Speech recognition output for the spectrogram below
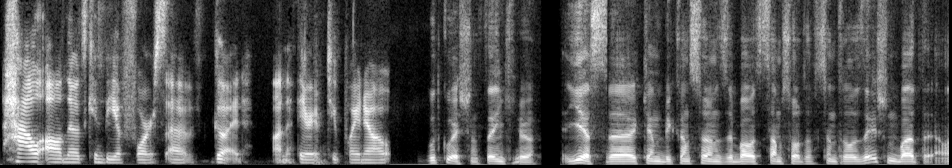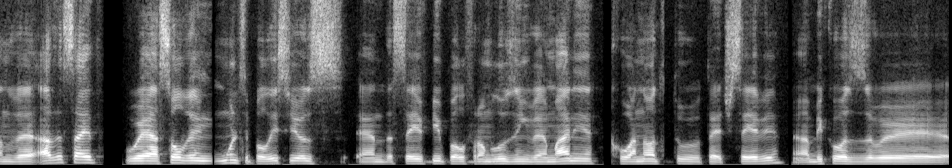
how all nodes can be a force of good on Ethereum 2.0. Good question. Thank you. Yes, there can be concerns about some sort of centralization, but on the other side, we are solving multiple issues and save people from losing their money who are not too tech savvy uh, because we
